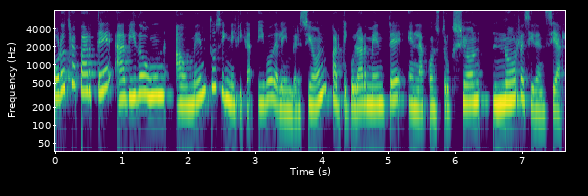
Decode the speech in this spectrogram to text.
Por otra parte, ha habido un aumento significativo de la inversión, particularmente en la construcción no residencial.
